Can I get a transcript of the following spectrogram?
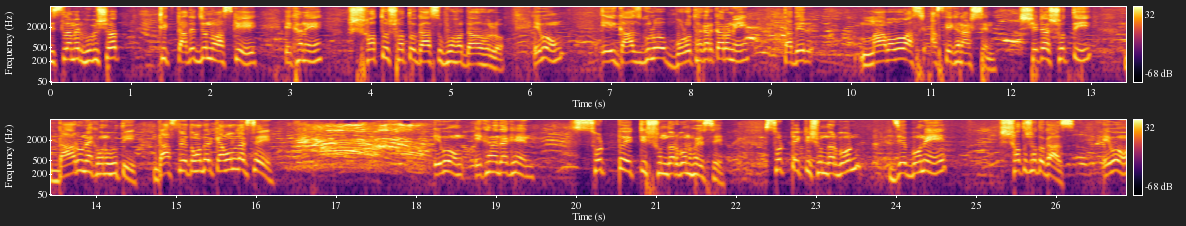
ইসলামের ভবিষ্যৎ, ঠিক তাদের জন্য আজকে এখানে শত শত গাছ উপহার দেওয়া হলো। এবং এই গাছগুলো বড় থাকার কারণে তাদের মা বাবাও আজ- আজকে এখানে আসছেন। সেটা সত্যি দারুণ এক অনুভূতি। গাছ পেয়ে তোমাদের কেমন লাগছে? এবং এখানে দেখেন ছোট্ট একটি সুন্দরবন হয়েছে। ছোট্ট একটি সুন্দরবন যে বনে শত শত গাছ এবং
